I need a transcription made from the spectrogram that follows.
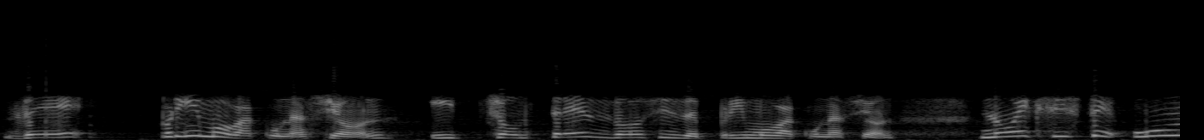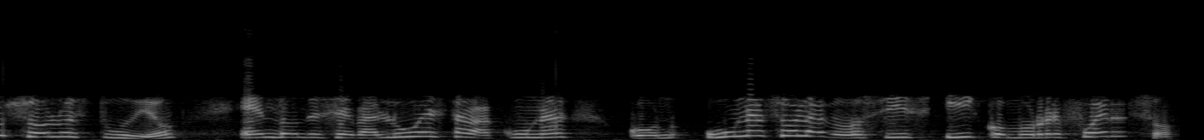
de primo vacunación y son tres dosis de primo vacunación. No existe un solo estudio en donde se evalúe esta vacuna con una sola dosis y como refuerzo.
